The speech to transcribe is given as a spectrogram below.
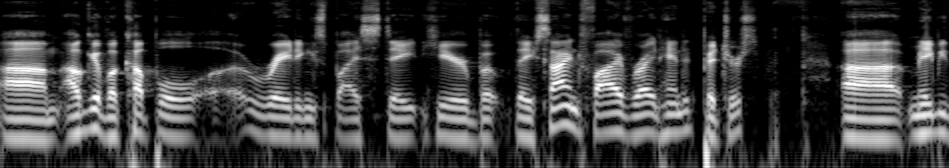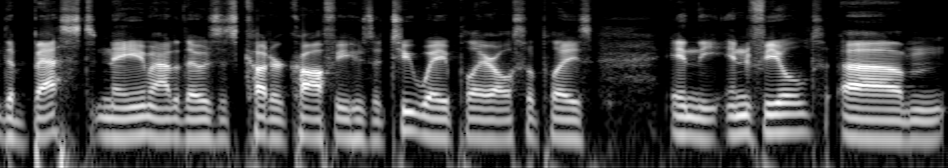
Um, I'll give a couple uh, ratings by state here, but they signed five right-handed pitchers. Uh, maybe the best name out of those is Cutter Coffee, who's a two-way player, also plays in the infield. Um,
